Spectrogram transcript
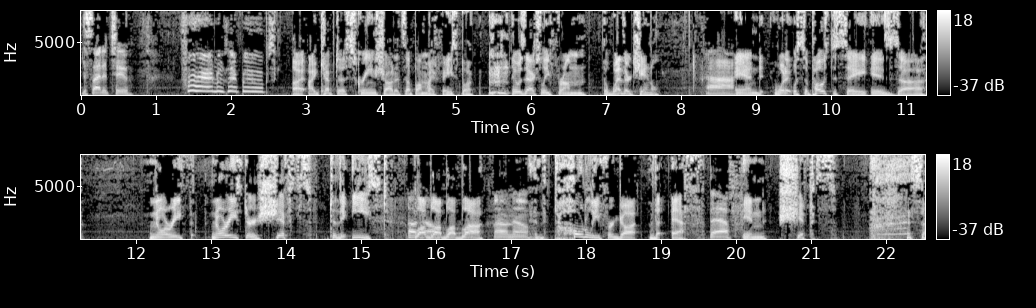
decided to. "It looks like boobs. I, I kept a screenshot. It's up on my Facebook. it was actually from the Weather Channel. Ah, And what it was supposed to say is uh, nor'eath- nor'easter shifts to the east, blah, no. blah, blah, blah. oh no, Totally forgot the F the F. in shifts. so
